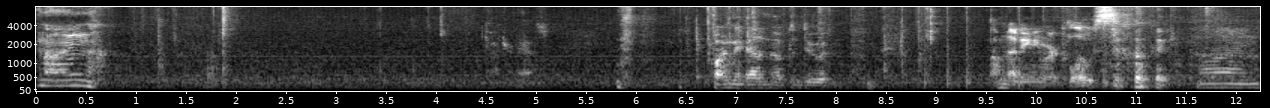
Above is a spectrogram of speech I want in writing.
nine. God, you're ass. Finally had enough to do it. I'm not anywhere close. Nine.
